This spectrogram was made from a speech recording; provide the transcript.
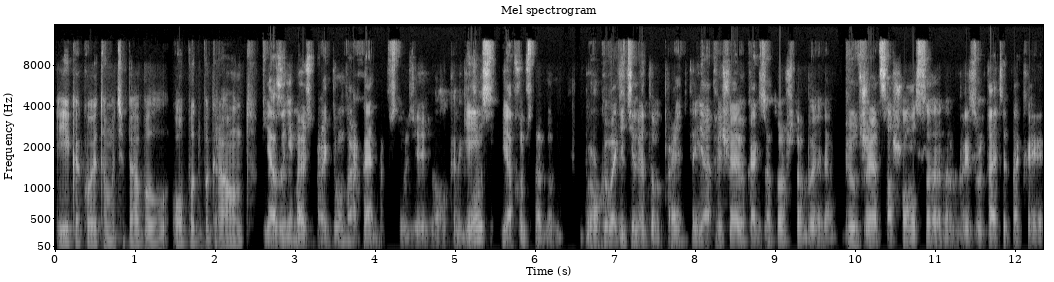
и какой там у тебя был опыт, бэкграунд? Я занимаюсь проектом Warhammer в студии Volcan Games. Я, собственно, руководитель этого проекта. Я отвечаю как за то, чтобы бюджет сошелся в результате, так и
